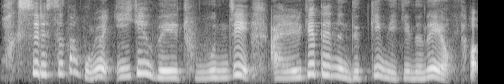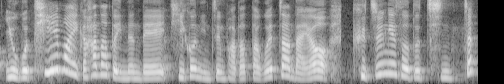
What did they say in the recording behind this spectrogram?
확실히 쓰다 보면 이게 왜 좋은지 알게 되는 느낌이기는 해요. 어, 요거 TMI가 하나 더 있는데 비건 인증 받았다고 했잖아요. 그 중에서도 진짜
